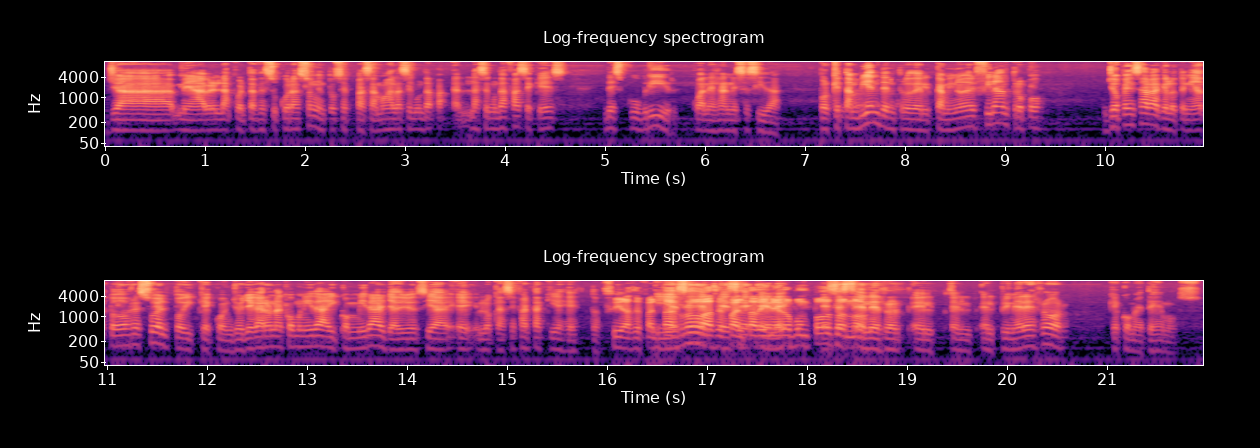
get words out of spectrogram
ya me abren las puertas de su corazón, entonces pasamos a la segunda, la segunda fase que es descubrir cuál es la necesidad. Porque también dentro del camino del filántropo, yo pensaba que lo tenía todo resuelto y que con yo llegar a una comunidad y con mirar, ya yo decía, eh, lo que hace falta aquí es esto. Sí, hace falta arroz, hace falta dinero pomposo. Ese es el, error, el, el, el primer error que cometemos.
